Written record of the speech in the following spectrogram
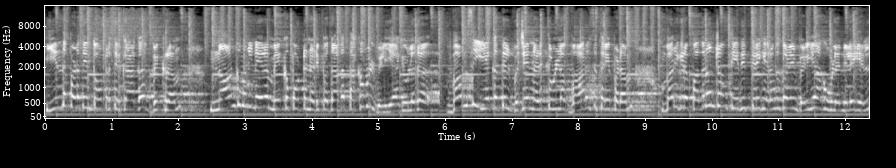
இந்த படத்தின் தோற்றத்திற்காக விக்ரம் நான்கு மணி நேரம் மேக்கப் போட்டு நடிப்பதாக வெளியாகியுள்ளது. வம்சி இயக்கத்தில் விஜய் நடித்துள்ள வாரிசு திரைப்படம் வருகிற பதினொன்றாம் தேதி திரையரங்குகளில் வெளியாக உள்ள நிலையில்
